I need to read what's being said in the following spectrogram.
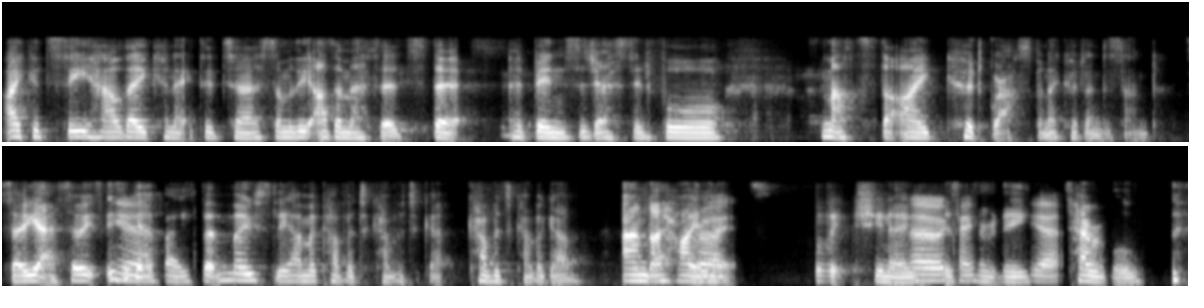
I could see how they connected to some of the other methods that had been suggested for maths that I could grasp and I could understand. So yeah, so it's, it's yeah. a bit of both, but mostly I'm a cover to cover to go, cover to cover girl, and I highlight, right. which you know oh, okay. is currently yeah. terrible.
